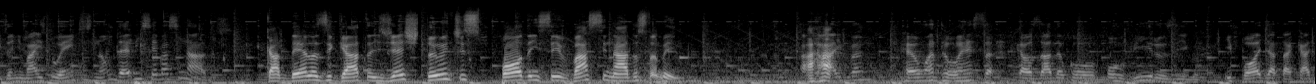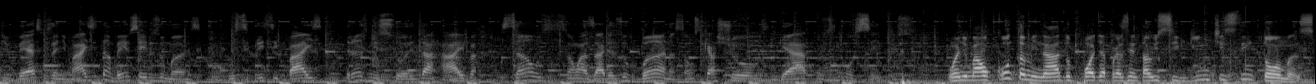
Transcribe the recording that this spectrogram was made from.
Os animais doentes não devem ser vacinados. Cadelas e gatas gestantes podem ser vacinadas também. A raiva é uma doença causada por vírus, Igor, e pode atacar diversos animais e também os seres humanos. Os principais transmissores da raiva são, são as áreas urbanas, são os cachorros, gatos e morcegos. O animal contaminado pode apresentar os seguintes sintomas:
